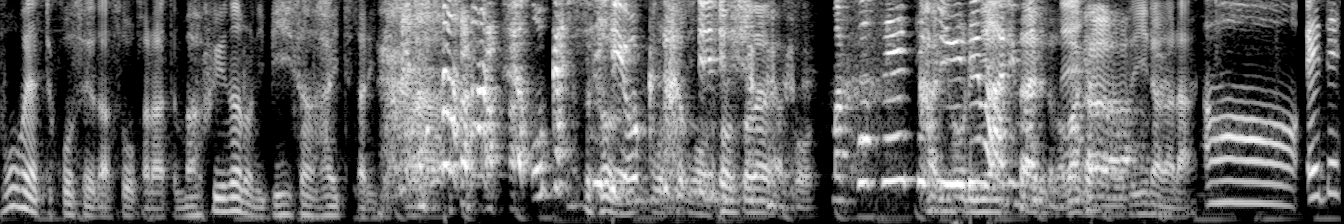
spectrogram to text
どうやって個性出そうかなって真冬なのに B さん入ってたりとか おかしい、おかしい本。当なんかこうまあ、個性的ではありますね。言いながらああ、え、で、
